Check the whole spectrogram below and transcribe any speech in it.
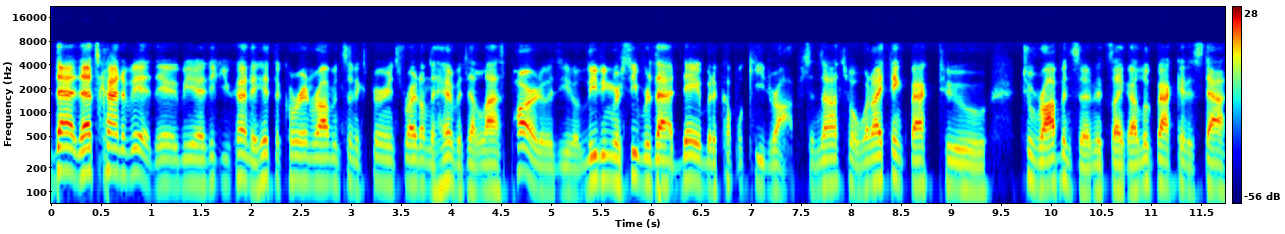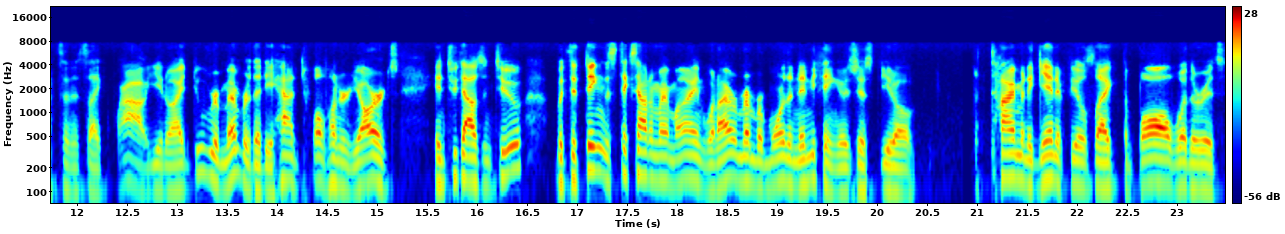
that that's kind of it. I mean, I think you kind of hit the Koren Robinson experience right on the head with that last part. It was you know leading receiver that day, but a couple key drops, and that's what when I think back to to Robinson, it's like I look back at his stats and it's like wow, you know I do remember that he had 1,200 yards in 2002, but the thing that sticks out in my mind, what I remember more than anything, is just you know time and again it feels like the ball, whether it's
